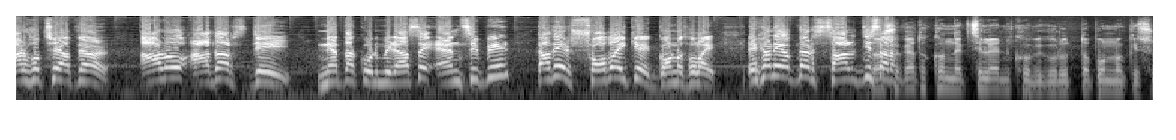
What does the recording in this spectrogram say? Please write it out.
আর হচ্ছে আপনার আরও আদার্স যেই নেতা কর্মীরা আছে এনসিপির, তাদের সবাইকে গণধোলাই। এখানে আপনার সার্জিস এতক্ষণ দেখছিলেন খুবই গুরুত্বপূর্ণ কিছু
